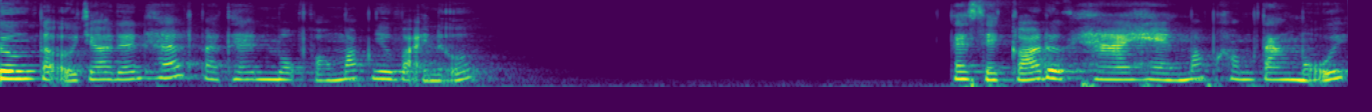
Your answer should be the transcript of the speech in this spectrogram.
tương tự cho đến hết và thêm một vòng móc như vậy nữa. Ta sẽ có được hai hàng móc không tăng mũi.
